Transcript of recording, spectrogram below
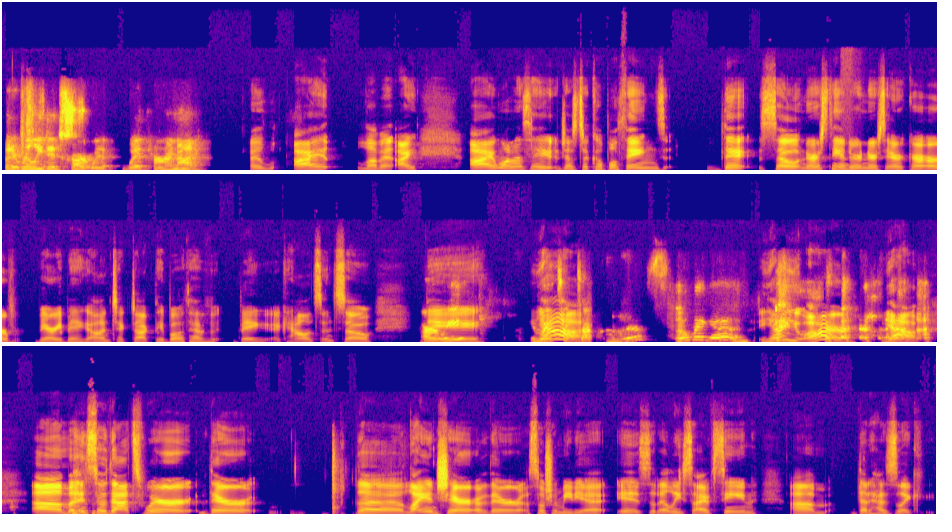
but it really did start with with her and I. I I love it. I I want to say just a couple things. That so Nurse Nander and Nurse Erica are very big on TikTok. They both have big accounts, and so are they. We? Am yeah. Oh my god. Yeah, you are. yeah. Um, and so that's where their the lion's share of their social media is that at least I've seen um that has like,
